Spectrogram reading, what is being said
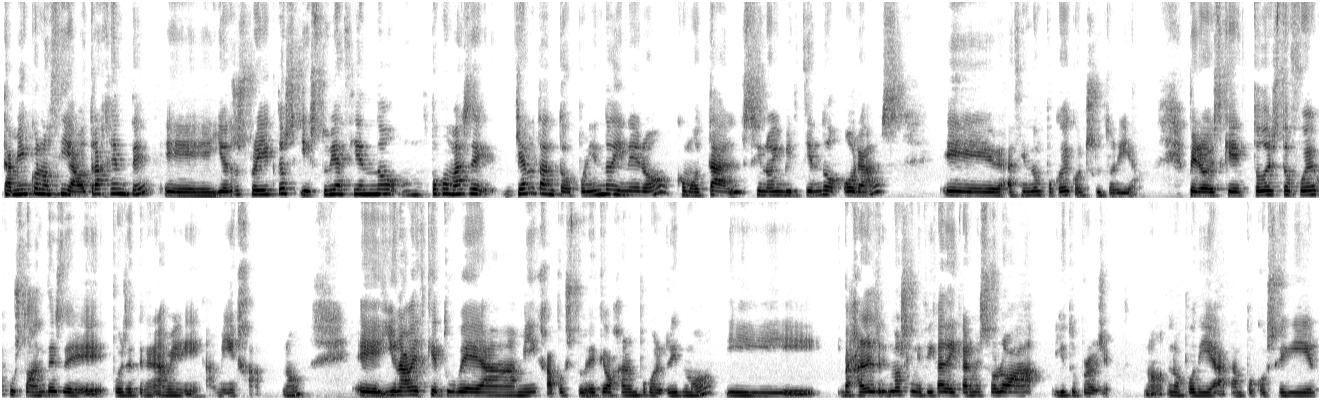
también conocí a otra gente eh, y otros proyectos y estuve haciendo un poco más de, ya no tanto poniendo dinero como tal, sino invirtiendo horas eh, haciendo un poco de consultoría. Pero es que todo esto fue justo antes de, pues, de tener a mi, a mi hija, ¿no? Eh, y una vez que tuve a mi hija, pues tuve que bajar un poco el ritmo y bajar el ritmo significa dedicarme solo a YouTube Project, ¿no? No podía tampoco seguir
